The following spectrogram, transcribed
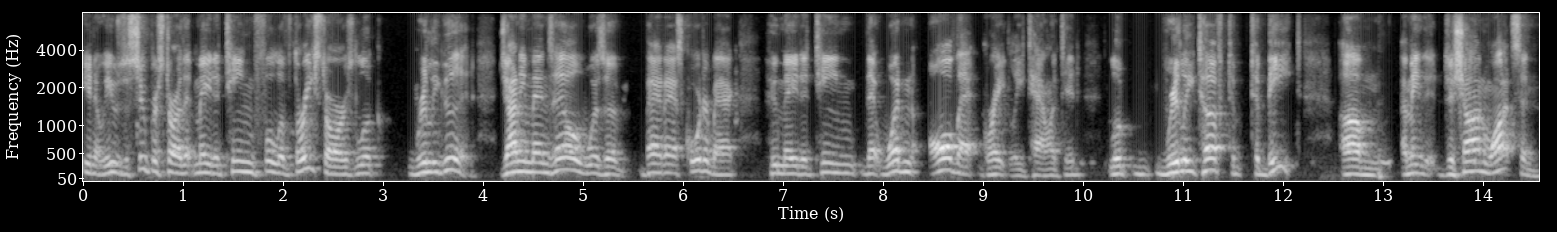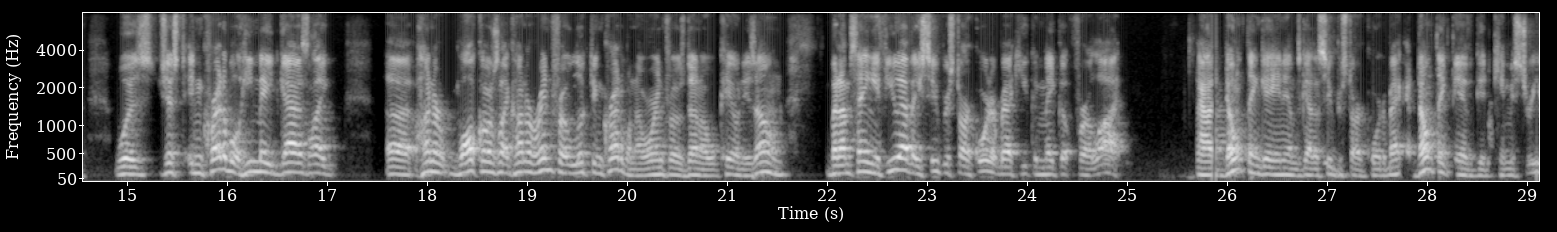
You know, he was a superstar that made a team full of three stars look really good. Johnny Manziel was a badass quarterback who made a team that wasn't all that greatly talented look really tough to, to beat. Um, I mean, Deshaun Watson was just incredible. He made guys like uh, Hunter walk-ons like Hunter Renfrow looked incredible. Now Renfrow's done okay on his own, but I'm saying if you have a superstar quarterback, you can make up for a lot. Now, I don't think A&M's got a superstar quarterback. I don't think they have good chemistry,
